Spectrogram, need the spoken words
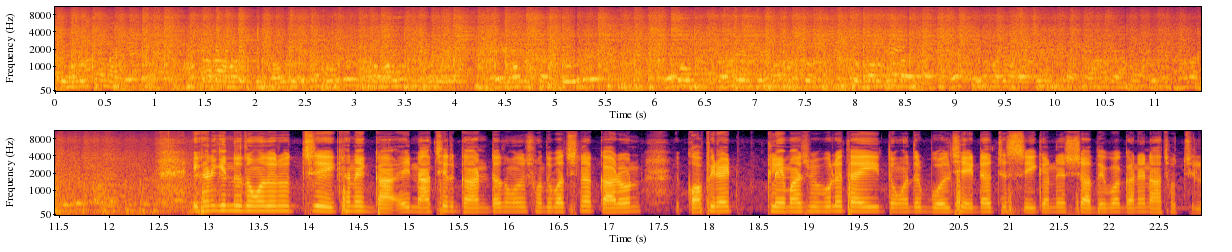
আমাদের প্রত্যেকটি অনুষ্ঠান আছে। আপনারা আমাদেরকে সহযোগিতা করবেন আর অনেক দিন ধরে এই অনুষ্ঠান চলবে এবং তাদের যে সমস্ত বিশিষ্ট বর্গরা ব্যক্তি আমাদের কাছে আমাদের আমন্ত্রণে সাড়া দিয়েছেন তাদের এখানে কিন্তু তোমাদের হচ্ছে এখানে গা এই নাচের গানটা তোমাদের শুনতে পাচ্ছি না কারণ কপিরাইট ক্লেম আসবে বলে তাই তোমাদের বলছে এটা হচ্ছে সেই গানের সাথে বা গানে নাচ হচ্ছিল।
